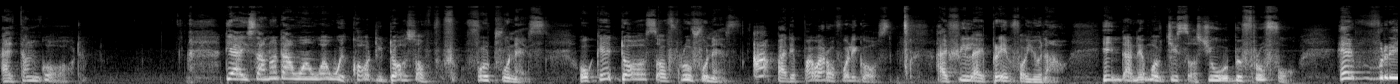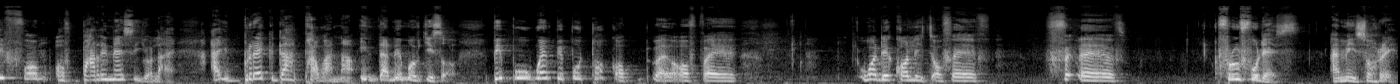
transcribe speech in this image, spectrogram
I thank God. There is another one, what we call the doors of fruitfulness. Okay, doors of fruitfulness. Ah, by the power of Holy Ghost. I feel like praying for you now. In the name of Jesus, you will be fruitful. Every form of barrenness in your life, I break that power now in the name of Jesus. People, when people talk of, uh, of uh, what they call it, of uh, f- uh, fruitfulness, I mean, sorry,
